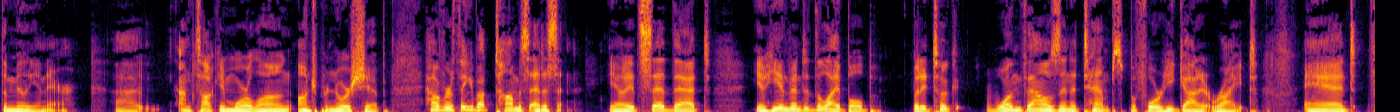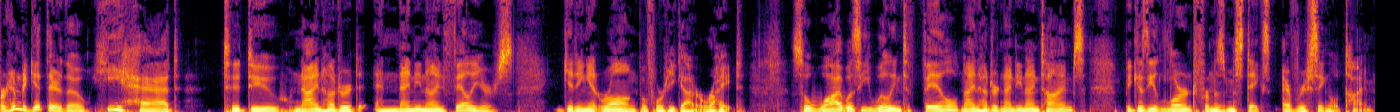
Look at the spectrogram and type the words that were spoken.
the millionaire. Uh, I'm talking more along entrepreneurship. However, think about Thomas Edison. You know, it said that, you know, he invented the light bulb, but it took 1,000 attempts before he got it right. And for him to get there, though, he had to do 999 failures getting it wrong before he got it right. So why was he willing to fail 999 times? Because he learned from his mistakes every single time.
